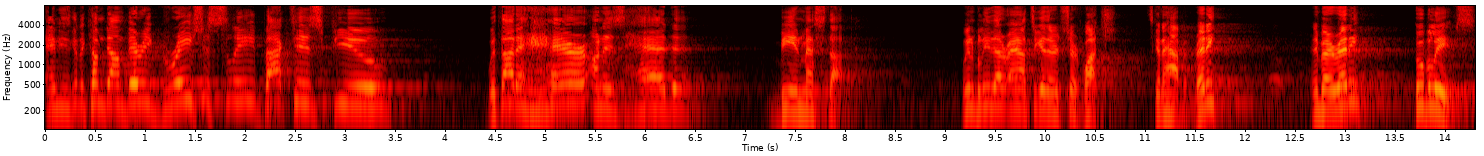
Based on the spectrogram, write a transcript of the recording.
And he's going to come down very graciously back to his pew without a hair on his head being messed up. We're going to believe that right now together at church. Watch. It's going to happen. Ready? Anybody ready? Who believes?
